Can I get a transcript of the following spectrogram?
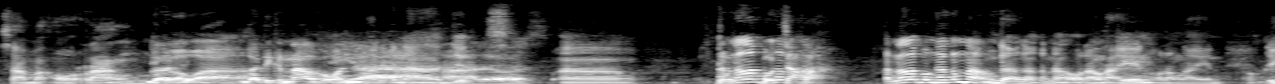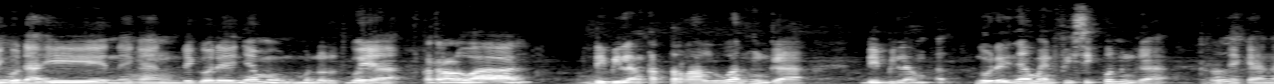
sama orang di Nggak di- bawah nggak dikenal pokoknya. Nggak dikenal. Nah, Jadi- terus Eh, bo- Kenal apa bocah nggak lah kenal? Apa nggak kenal? enggak enggak kenal orang Oke. lain orang lain Oke. digodain ya kan Hmm. digodainnya men- menurut gue ya Keterlaluan. dibilang keterlaluan enggak dibilang eh, godainnya main fisik pun enggak Terus? ya kan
